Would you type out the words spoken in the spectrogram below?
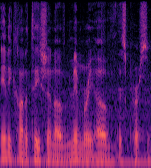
any connotation of memory of this person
